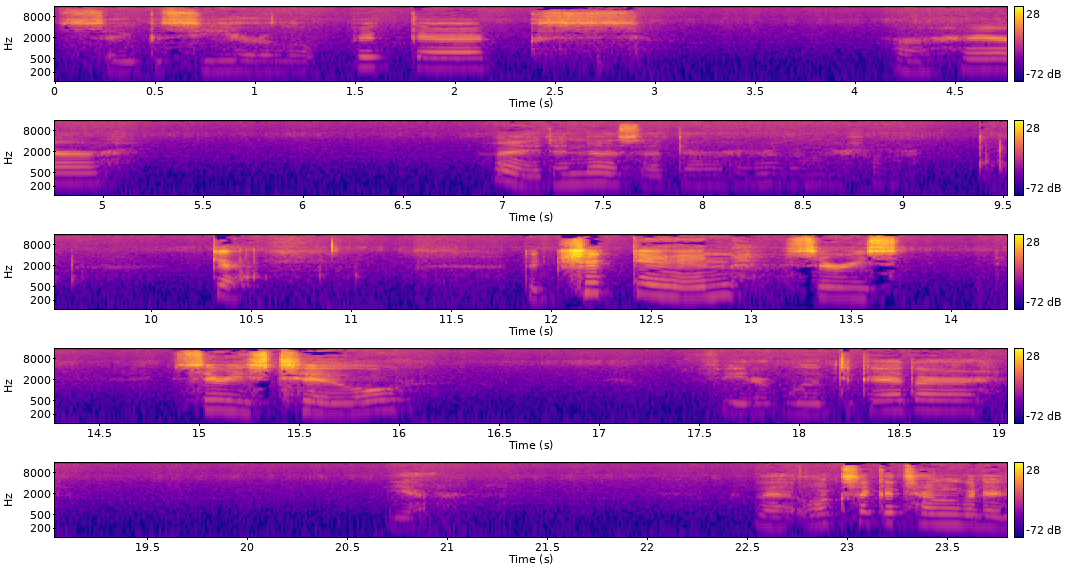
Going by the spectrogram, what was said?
So you can see her little pickaxe, her hair. Hey, I didn't notice that there her hair. Okay. The chicken series series two Feet are glued together. Yeah. That looks like a tongue, but it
